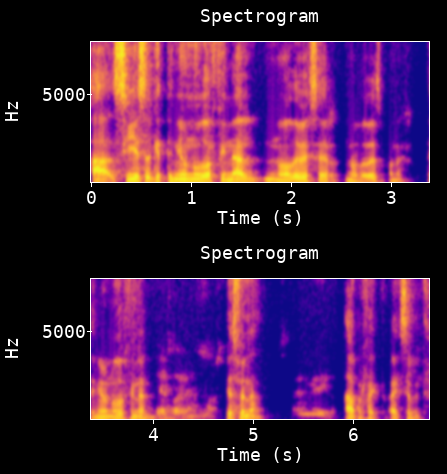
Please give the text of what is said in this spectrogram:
Ah, si es el que tenía un nudo al final, no debe ser, no lo debes poner. ¿Tenía un nudo al final? Ya suena, no, ¿Ya suena? al medio. Ah, perfecto. Excelente.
